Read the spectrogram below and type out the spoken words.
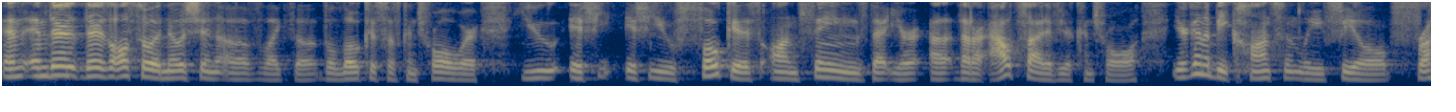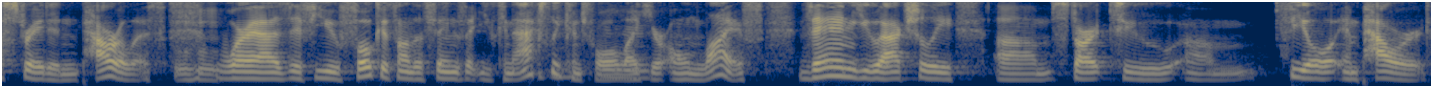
and and there there's also a notion of like the the locus of control where you if if you focus on things that you're uh, that are outside of your control you're going to be constantly feel frustrated and powerless whereas if you focus on the things that you can actually control like your own life then you actually um, start to um, feel empowered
